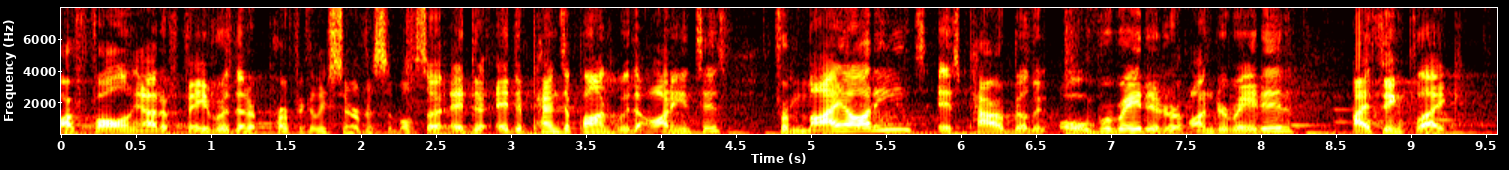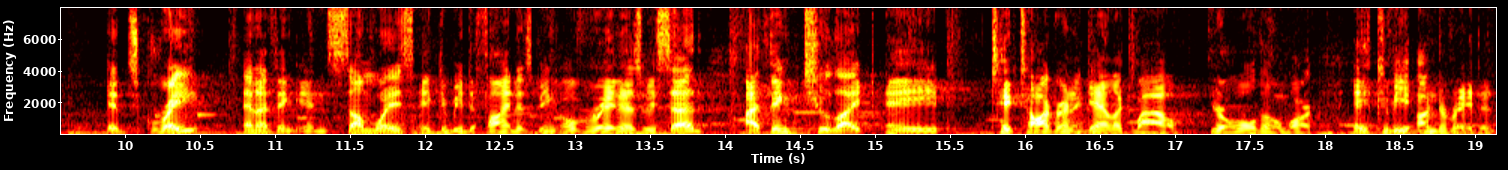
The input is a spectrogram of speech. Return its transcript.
are falling out of favor that are perfectly serviceable. So it, it depends upon who the audience is. For my audience, is power building overrated or underrated? I think like it's great, and I think in some ways it can be defined as being overrated, as we said. I think to like a TikToker, and again, like wow, you're old, Omar. It could be underrated.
